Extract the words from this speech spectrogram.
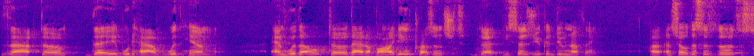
that uh, they would have with him. And without uh, that abiding presence, that he says you can do nothing. Uh, and so this is the this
